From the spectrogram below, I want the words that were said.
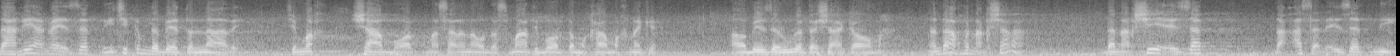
د هغې هغه عزت دی چې کوم د بیت الله دی چې مخ شاه بوک مثلا او دسماتې به ورته مخامخ نه کړ او بې ضرورته شاه کومه نه دا خو نقشه ده د نقشې عزت د اصل عزت نه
